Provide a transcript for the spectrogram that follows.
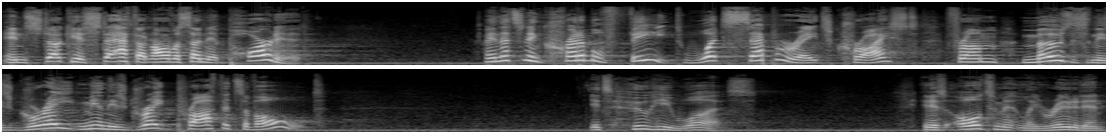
and stuck his staff out, and all of a sudden it parted. I mean, that's an incredible feat. What separates Christ from Moses and these great men, these great prophets of old? It's who he was. It is ultimately rooted in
